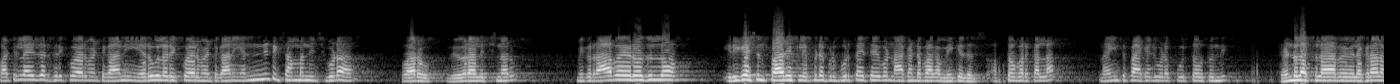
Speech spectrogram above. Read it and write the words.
ఫర్టిలైజర్స్ రిక్వైర్మెంట్ కానీ ఎరువుల రిక్వైర్మెంట్ కానీ అన్నిటికి సంబంధించి కూడా వారు వివరాలు ఇచ్చినారు. మీకు రాబోయే రోజుల్లో ఇరిగేషన్ ప్రాజెక్టులు ఎప్పుడెప్పుడు పూర్తయితే కూడా నాకంటే బాగా మీకే తెలుసు. అక్టోబర్ కల్లా నైన్త్ ప్యాకేజ్ కూడా పూర్తవుతుంది. రెండు లక్షల యాభై వేల ఎకరాల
